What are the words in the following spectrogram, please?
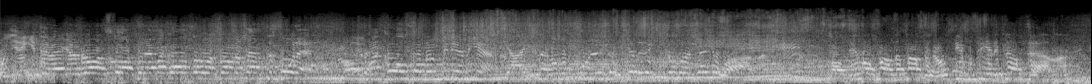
Och gänget är iväg. En bra start för Emma Karlsson och från femte spåret. Emma Karlsson upp i ledningen. Jajamän, och de får en lucka direkt från början Johan. Ja, Fabian var på andra platsen, Rutger på tredje platsen.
